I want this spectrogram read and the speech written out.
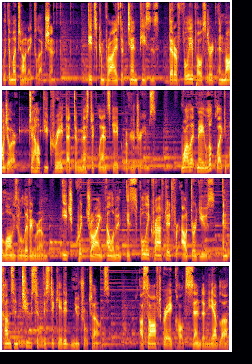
with the Matone collection. It's comprised of 10 pieces that are fully upholstered and modular to help you create that domestic landscape of your dreams. While it may look like it belongs in a living room, each quick drawing element is fully crafted for outdoor use and comes in two sophisticated neutral tones a soft gray called Senda Niebla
